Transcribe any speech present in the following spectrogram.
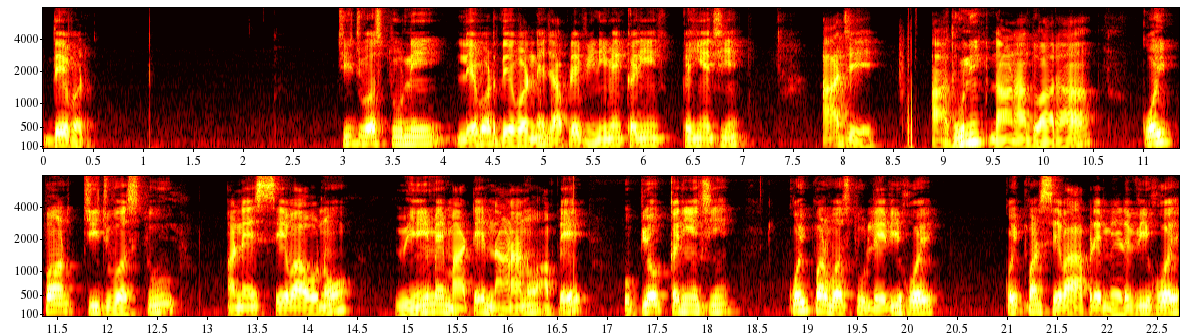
દેવડ ચીજવસ્તુની લેવડ દેવડને જ આપણે વિનિમય કરીએ, કહીએ છીએ. આજે આધુનિક નાણાં દ્વારા કોઈ પણ ચીજવસ્તુ અને સેવાઓનો વિનિમય માટે નાણાંનો આપણે ઉપયોગ કરીએ છીએ. કોઈ પણ વસ્તુ લેવી હોય, કોઈ પણ સેવા આપણે મેળવવી હોય,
